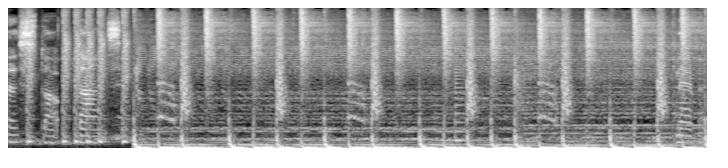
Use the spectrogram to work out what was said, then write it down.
never stop dancing. Never.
